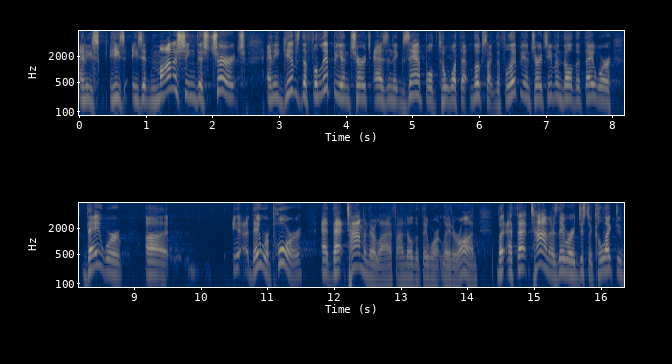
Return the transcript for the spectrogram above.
And he's, he's, he's admonishing this church, and he gives the Philippian church as an example to what that looks like. The Philippian church, even though that they were, they were, uh, they were poor at that time in their life, I know that they weren't later on, but at that time, as they were just a collective,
